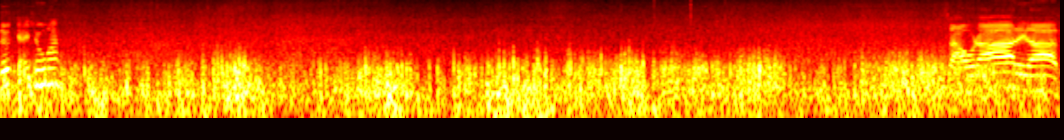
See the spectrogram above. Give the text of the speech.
Ừ chạy xuống á. Sau đó đi lên.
